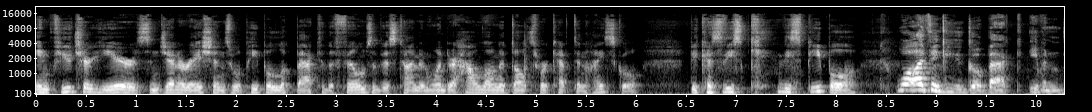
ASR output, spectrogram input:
in future years and generations will people look back to the films of this time and wonder how long adults were kept in high school? Because these these people Well, I think you could go back even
